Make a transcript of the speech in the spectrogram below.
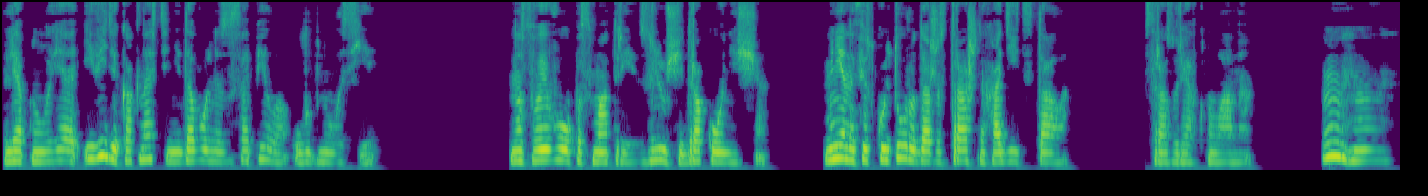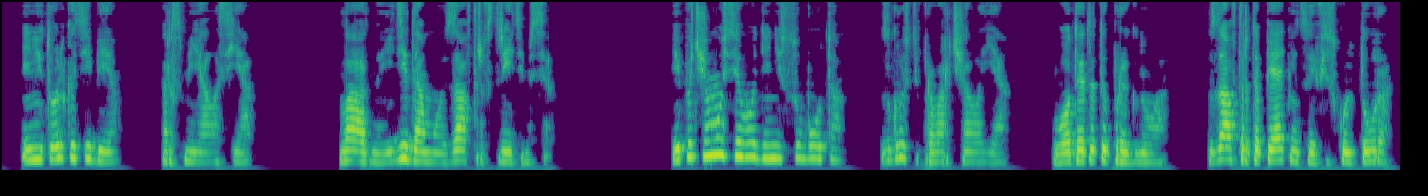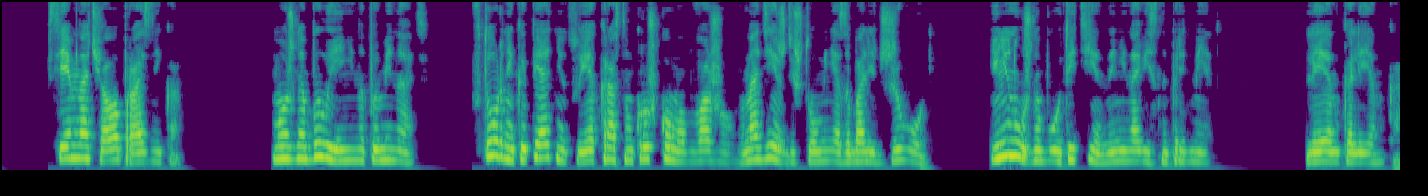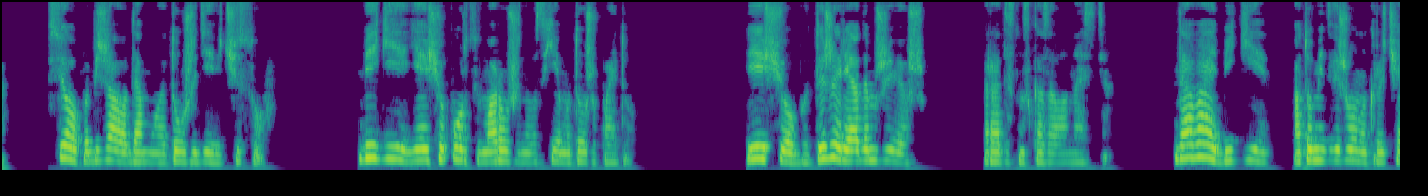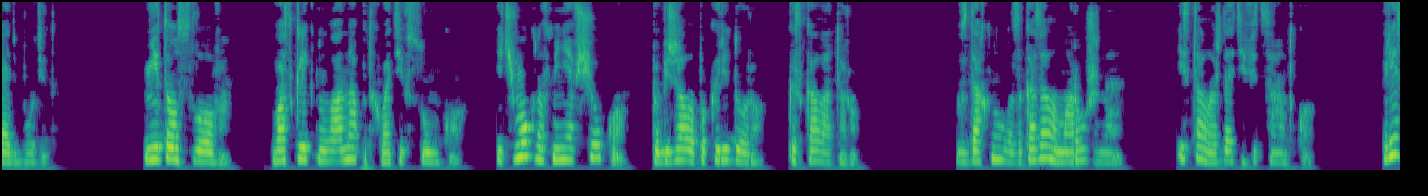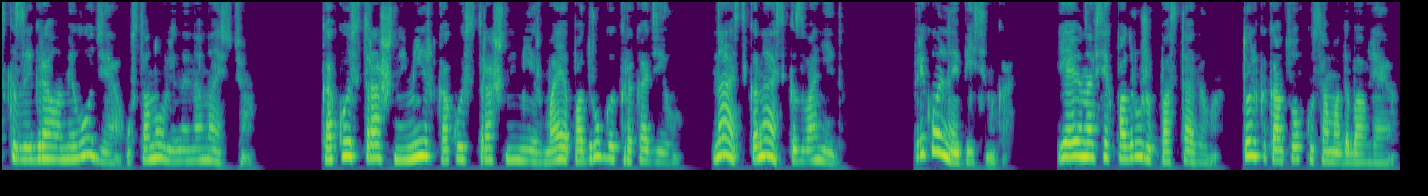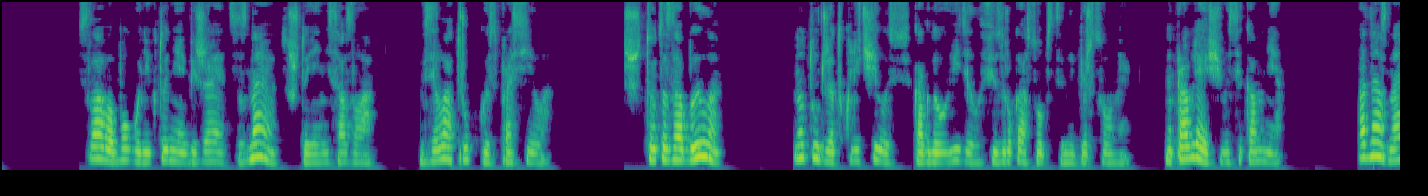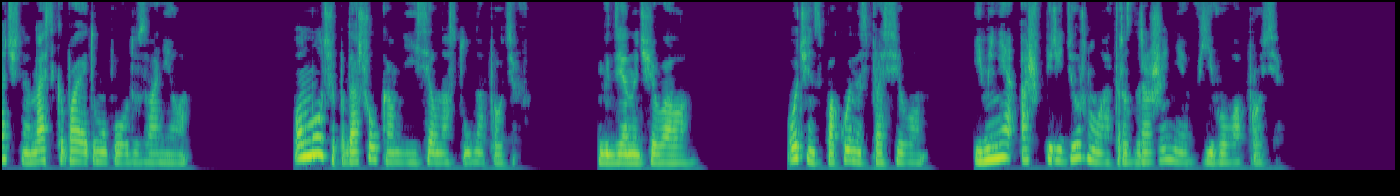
ляпнула я и, видя, как Настя недовольно засопела, улыбнулась ей. На своего посмотри, злющий драконище. Мне на физкультуру даже страшно ходить стало. Сразу рявкнула она. Угу, и не только тебе, рассмеялась я. Ладно, иди домой, завтра встретимся. «И почему сегодня не суббота?» – с грустью проворчала я. «Вот это ты прыгнула. Завтра-то пятница и физкультура. В семь начала праздника». Можно было и не напоминать. Вторник и пятницу я красным кружком обвожу, в надежде, что у меня заболит живот. И не нужно будет идти на ненавистный предмет. Ленка, Ленка. Все, побежала домой, а то уже девять часов. Беги, я еще порцию мороженого съем и тоже пойду. «И еще бы, ты же рядом живешь», — радостно сказала Настя. «Давай, беги, а то медвежонок рычать будет». «Не то слово», — воскликнула она, подхватив сумку, и, чмокнув меня в щеку, побежала по коридору, к эскалатору. Вздохнула, заказала мороженое и стала ждать официантку. Резко заиграла мелодия, установленная на Настю. «Какой страшный мир, какой страшный мир, моя подруга-крокодил. Настя, Настя звонит. Прикольная песенка. Я ее на всех подружек поставила, только концовку сама добавляю. Слава богу, никто не обижается, знают, что я не со зла. Взяла трубку и спросила. «Что-то забыла?» Но тут же отключилась, когда увидела физрука собственной персоны, направляющегося ко мне. Однозначно, Настя по этому поводу звонила. Он молча подошел ко мне и сел на стул напротив. «Где ночевала?» Очень спокойно спросил он, и меня аж передернуло от раздражения в его вопросе.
